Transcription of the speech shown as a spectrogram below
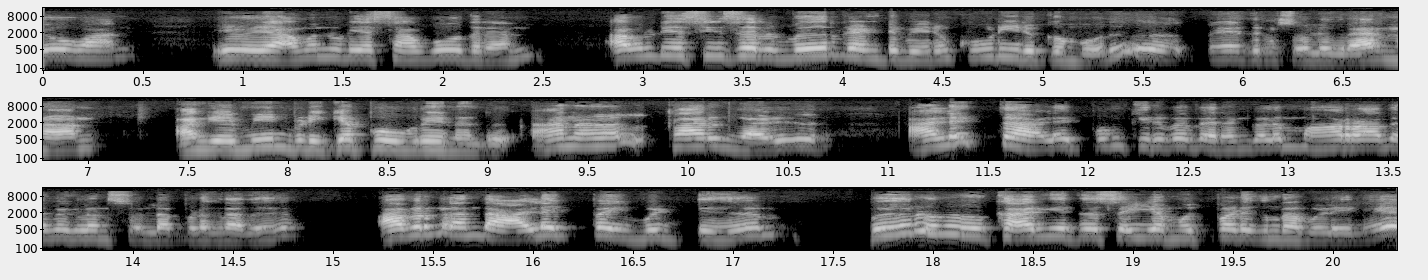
யோவான் அவனுடைய சகோதரன் அவருடைய சீசர் வேறு ரெண்டு பேரும் கூடியிருக்கும் போது பேதர் சொல்லுகிறார் நான் அங்கே மீன் பிடிக்க போகிறேன் என்று. ஆனால் பாருங்கள் அழைத்த அழைப்பும் கிருப வரங்களும் மாறாதவைகளும் சொல்லப்படுகிறது. அவர்கள் அந்த அழைப்பை விட்டு வேறொரு காரியத்தை செய்ய முற்படுகின்ற வேளையிலே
